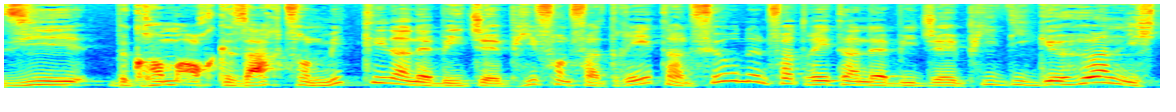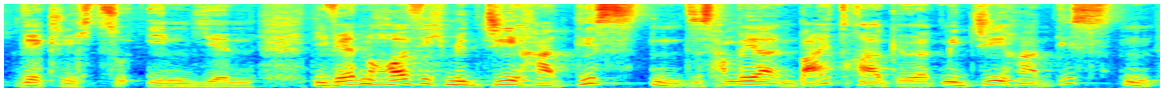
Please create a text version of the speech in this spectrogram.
Sie bekommen auch gesagt von Mitgliedern der BJP, von Vertretern, führenden Vertretern der BJP, die gehören nicht wirklich zu Indien. Die werden häufig mit Dschihadisten, das haben wir ja im Beitrag gehört, mit Dschihadisten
